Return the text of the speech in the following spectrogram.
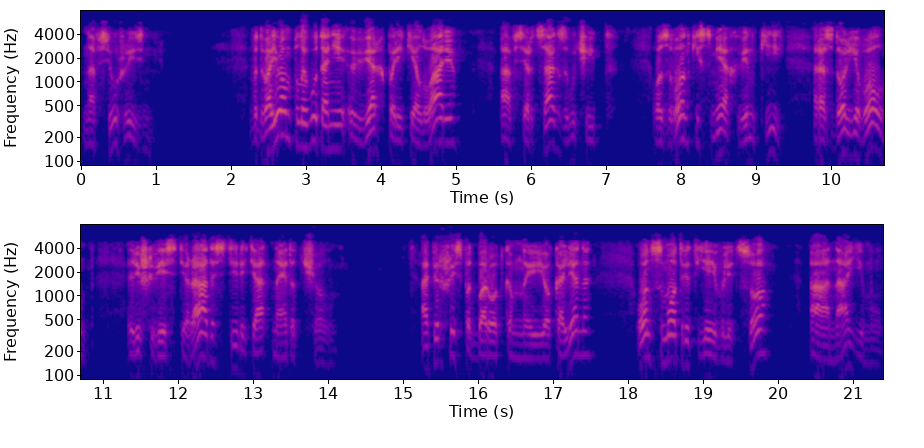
на всю жизнь. Вдвоем плывут они вверх по реке Луаре, а в сердцах звучит «О звонкий смех, венки, раздолье волн, лишь вести радости летят на этот челн. Опершись подбородком на ее колено, он смотрит ей в лицо, а она ему.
